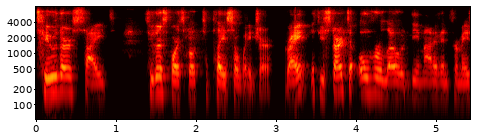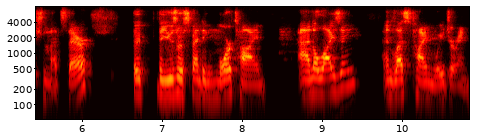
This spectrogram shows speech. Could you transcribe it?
to their site, to their sportsbook to place a wager, right? If you start to overload the amount of information that's there, the, the user is spending more time analyzing and less time wagering,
